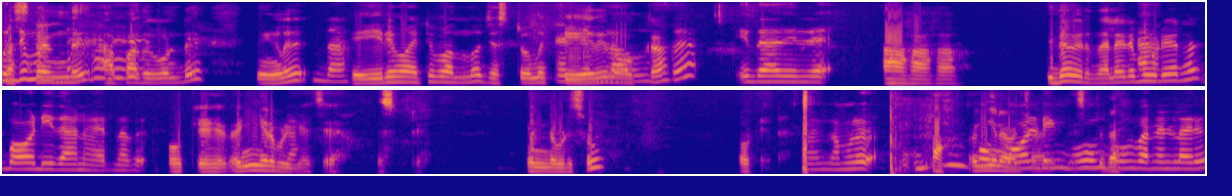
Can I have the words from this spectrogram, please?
പ്രശ്നമുണ്ട്. അപ്പൊ അതുകൊണ്ട് നിങ്ങൾ. ധൈര്യമായിട്ട് വന്നു. ജസ്റ്റ് ഒന്ന് കേറി നോക്കാം. ബ്ലൗസ് ഇത് വരുന്നത് ബോഡി ഇതാണ് വരുന്നത്. ഓക്കെ എങ്ങനെ പിടിക്കാച്ചേ ജസ്റ്റ് എന്നെ പിടിച്ചു. ഓക്കെ നമ്മൾ ഹോൾഡിംഗ് പൂവും പൂവും പറഞ്ഞുള്ള ഒരു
